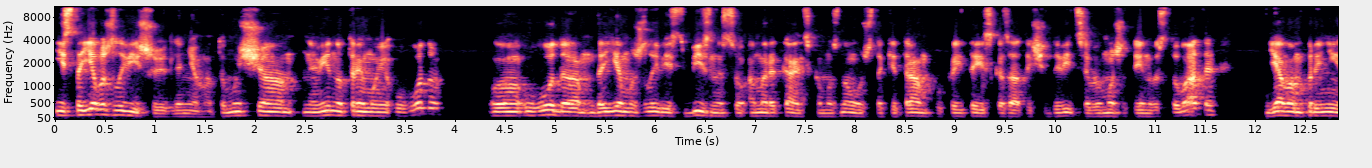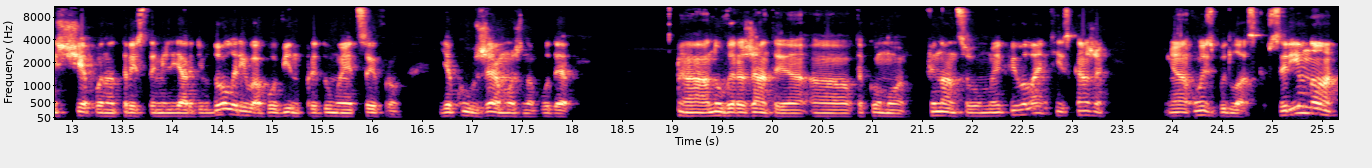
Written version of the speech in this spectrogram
І стає важливішою для нього, тому що він отримує угоду. Угода дає можливість бізнесу американському знову ж таки Трампу прийти і сказати, що дивіться, ви можете інвестувати. Я вам приніс ще понад 300 мільярдів доларів, або він придумає цифру, яку вже можна буде ну виражати в такому фінансовому еквіваленті, і скаже: ось, будь ласка, все рівно.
